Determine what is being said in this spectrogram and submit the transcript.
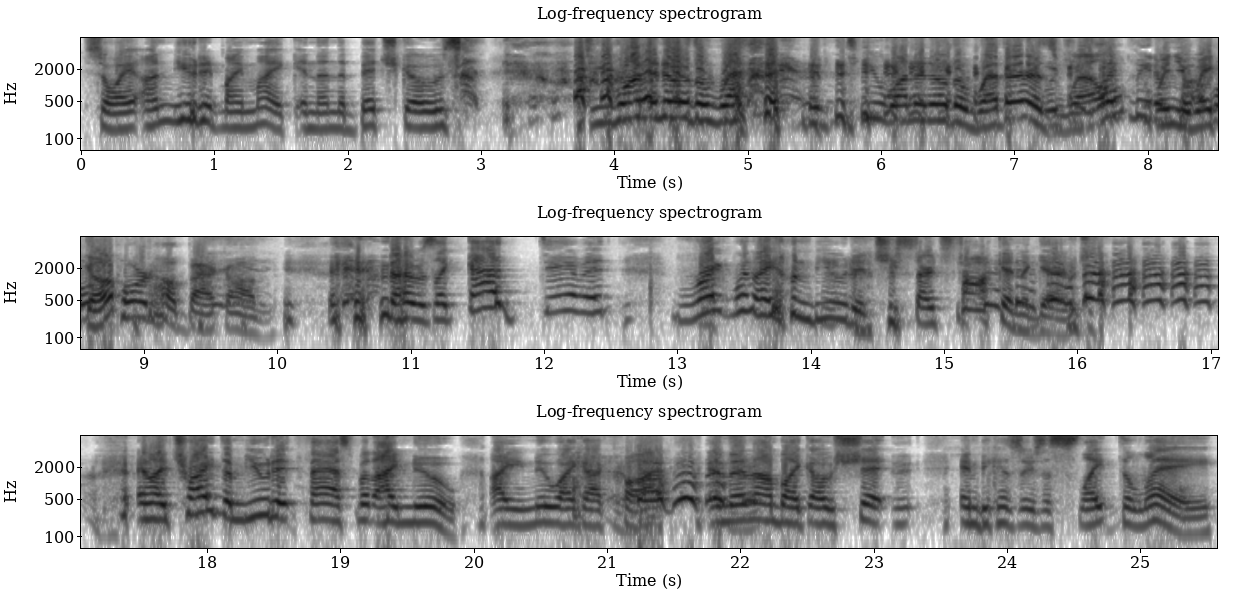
So I unmuted my mic, and then the bitch goes, "Do you want to know the weather? Do you want to know the weather as Would you well like me to when you wake up?" Pornhub back on. And I was like, God damn it! Right when I unmuted, she starts talking again. And I tried to mute it fast, but I knew. I knew I got caught. And then I'm like, oh shit. And because there's a slight delay,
